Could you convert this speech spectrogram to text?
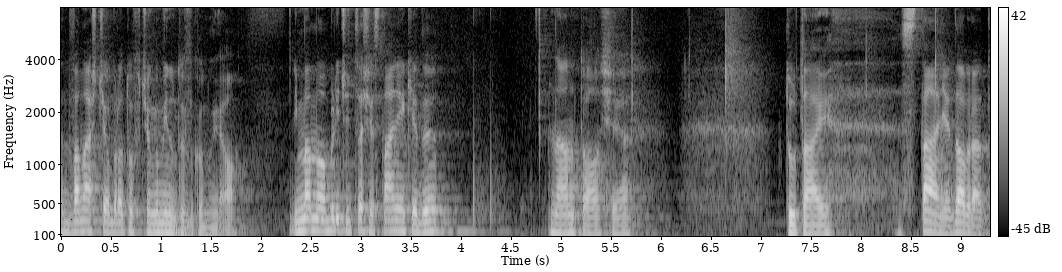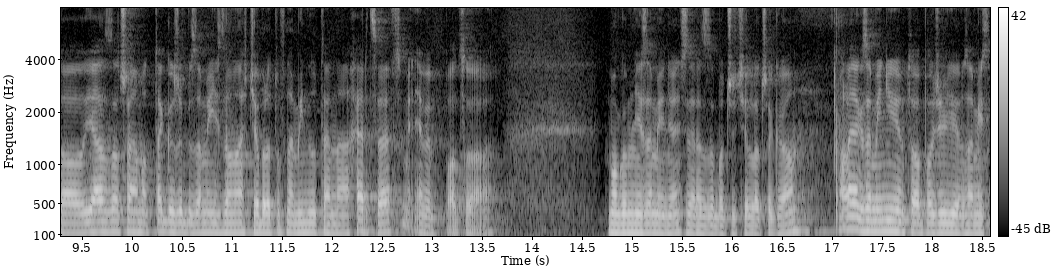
12 obrotów w ciągu minuty wykonuje. O. I mamy obliczyć, co się stanie, kiedy nam to się tutaj stanie. Dobra, to ja zacząłem od tego, żeby zamienić 12 obrotów na minutę na herce. W sumie nie wiem po co, ale mogłem nie zamieniać, zaraz zobaczycie dlaczego. Ale jak zamieniłem, to podzieliłem zamiast,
